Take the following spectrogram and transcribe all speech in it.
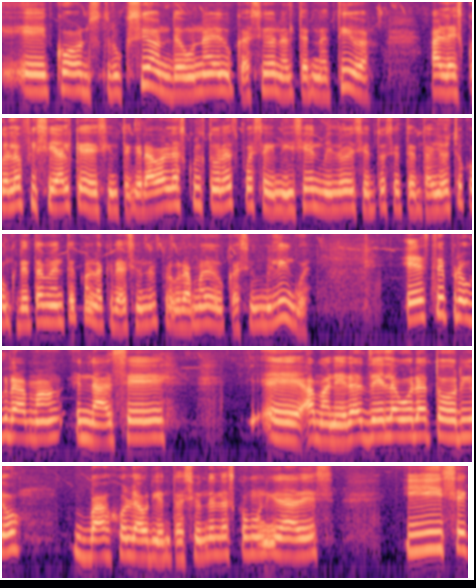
eh, construcción de una educación alternativa a la escuela oficial que desintegraba las culturas, pues se inicia en 1978, concretamente con la creación del programa de educación bilingüe. Este programa nace eh, a manera de laboratorio bajo la orientación de las comunidades y se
